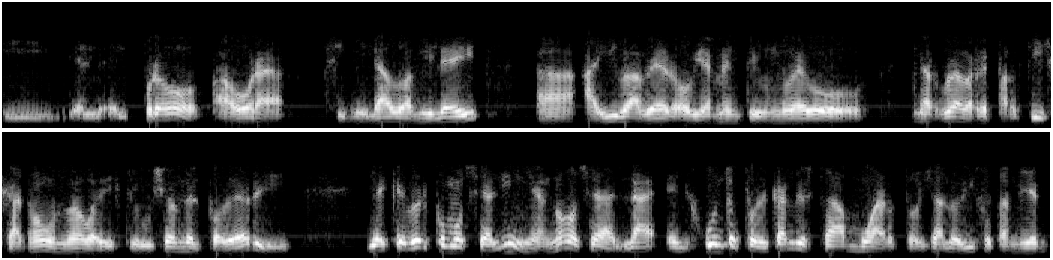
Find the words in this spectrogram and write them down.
y el, PRO, ahora asimilado a mi ley, ahí va a haber obviamente un nuevo una nueva repartija, ¿no? Una nueva distribución del poder y, y hay que ver cómo se alinea, ¿no? O sea, la, el Juntos por el Cambio está muerto, ya lo dijo también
